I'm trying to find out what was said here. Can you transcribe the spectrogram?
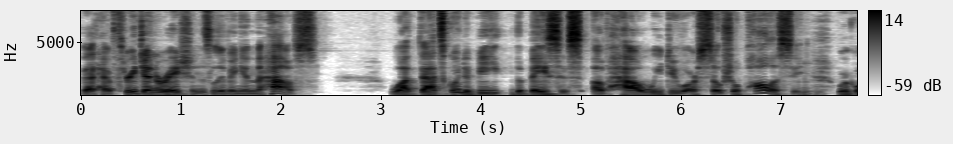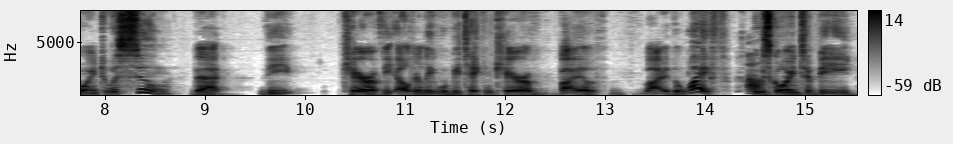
that have three generations living in the house what that's going to be the basis of how we do our social policy. Mm-hmm. We're going to assume that the care of the elderly will be taken care of by, a, by the wife, oh. who's going to be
